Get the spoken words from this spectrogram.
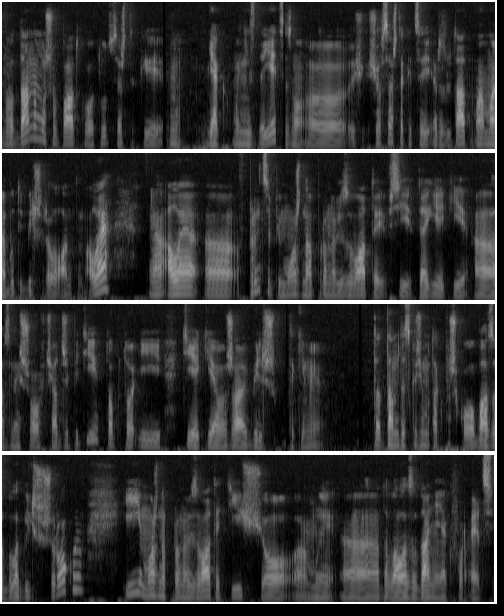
В даному ж випадку, тут все ж таки, ну, як мені здається, е, що все ж таки цей результат має бути більш релевантним. Але але в принципі можна проаналізувати всі теги, які знайшов чат GPT, тобто і ті, які я вважаю більш такими, там, де, скажімо так, пошукова база була більш широкою. І можна проаналізувати ті, що е, ми е, давали завдання як for Etsy.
